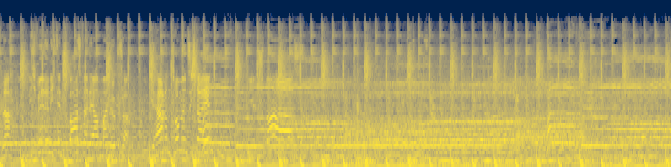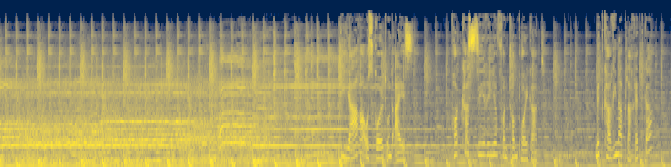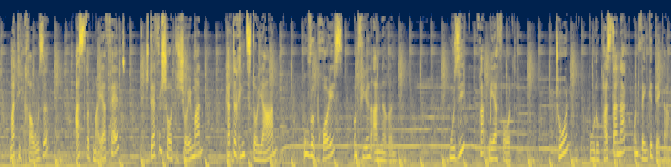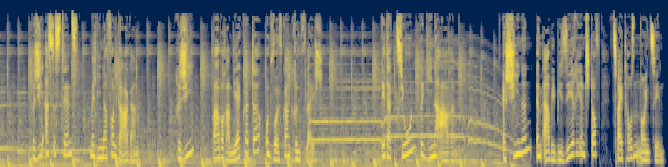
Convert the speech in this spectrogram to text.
Na, ich will dir nicht den Spaß verderben, mein Hübscher. Die Herren tummeln sich da hinten. Eis. Podcast-Serie von Tom Peukert. Mit Karina Plachetka, Matti Krause, Astrid Meierfeld, Steffen Schorti-Scheumann, Katharin Stojan, Uwe Preuß und vielen anderen. Musik Frank Meerfort. Ton Bodo Pasternak und Wenke Decker. Regieassistenz Melina von Gagern. Regie Barbara Meerkötter und Wolfgang Grindfleisch. Redaktion Regine Ahren. Erschienen im RBB Serienstoff 2019.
